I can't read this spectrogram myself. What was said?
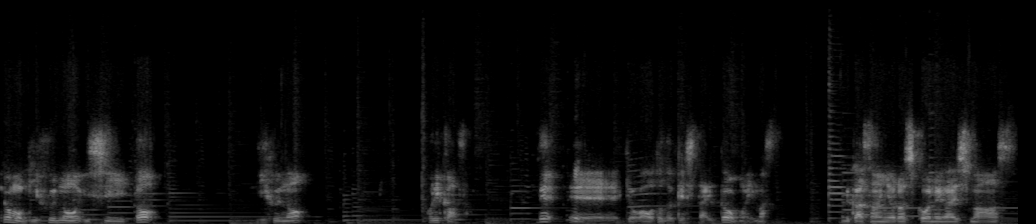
今日も岐阜の石井と岐阜の堀川さんで、えー、今日はお届けしたいと思います。堀川さんよろしくお願いします。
